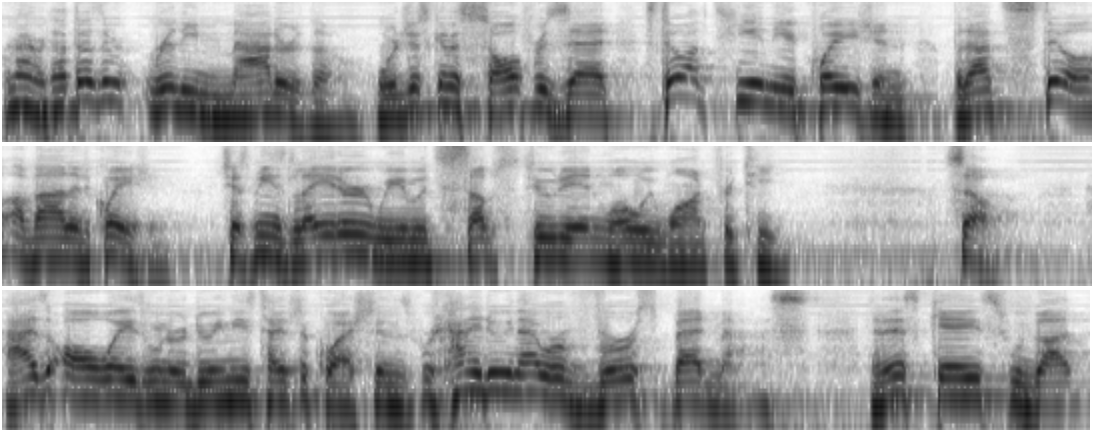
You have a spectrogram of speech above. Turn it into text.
Remember, that doesn't really matter though. We're just going to solve for z, still have t in the equation, but that's still a valid equation. It just means later we would substitute in what we want for t. So, as always when we're doing these types of questions, we're kind of doing that reverse BEDMAS. In this case, we've got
